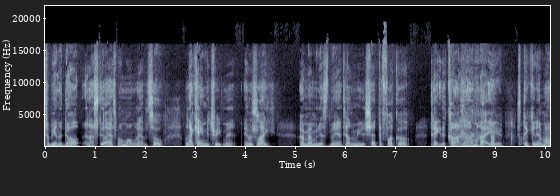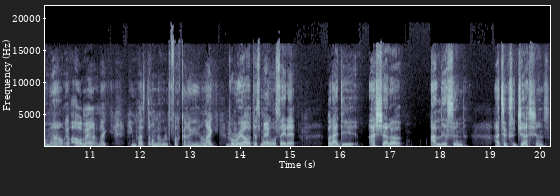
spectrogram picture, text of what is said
to be an adult, and I still asked my mom what happened. So when I came to treatment, it was like I remember this man telling me to shut the fuck up, take the cotton out my ear, stick it in my mouth. Oh man, I'm like, he must don't know who the fuck I am. Like mm-hmm. for real, this man gonna say that? But I did. I shut up. I listened. I took suggestions.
